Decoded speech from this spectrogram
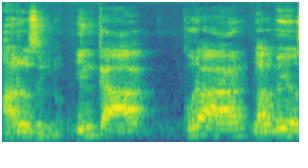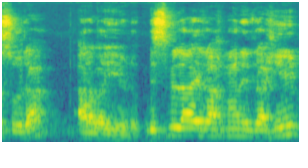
ఆ రోజుల్లో. ఇంకా ఖురాన్ నలభై సూర అరవై ఏడు. బిస్మిల్లా రహమాన్ రహీం.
